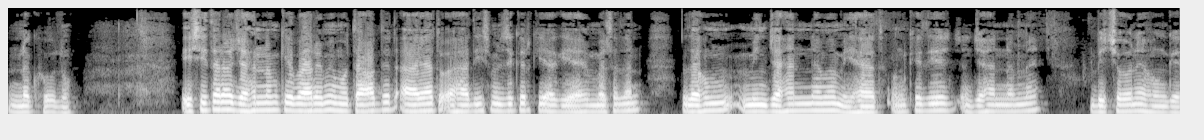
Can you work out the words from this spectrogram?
نہ کھولوں۔ اسی طرح جہنم کے بارے میں متعدد آیات و احادیث میں ذکر کیا گیا ہے۔ مثلا، لہم من جہنم میہات ان کے لیے جہنم میں بچھونے ہوں گے۔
